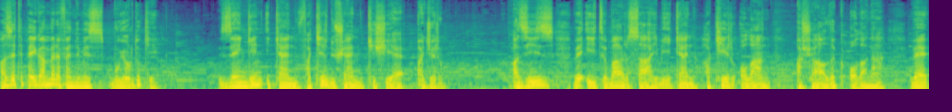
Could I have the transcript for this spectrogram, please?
Hz. Peygamber Efendimiz buyurdu ki, Zengin iken fakir düşen kişiye acırım. Aziz ve itibar sahibi iken hakir olan, aşağılık olana ve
